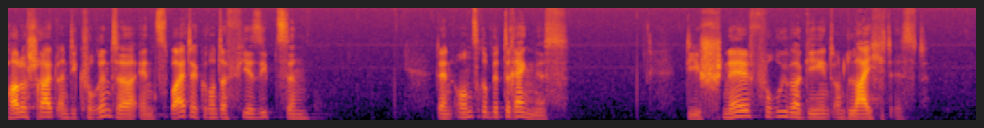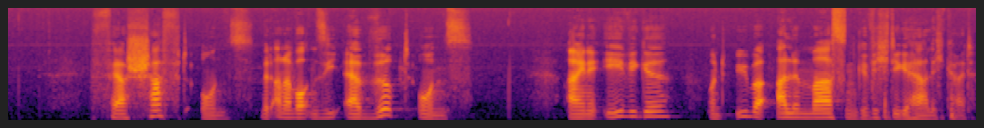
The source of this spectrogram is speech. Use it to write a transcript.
Paulus schreibt an die Korinther in 2. Korinther 4,17, denn unsere Bedrängnis, die schnell vorübergehend und leicht ist, verschafft uns, mit anderen Worten, sie erwirbt uns eine ewige und über alle Maßen gewichtige Herrlichkeit.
